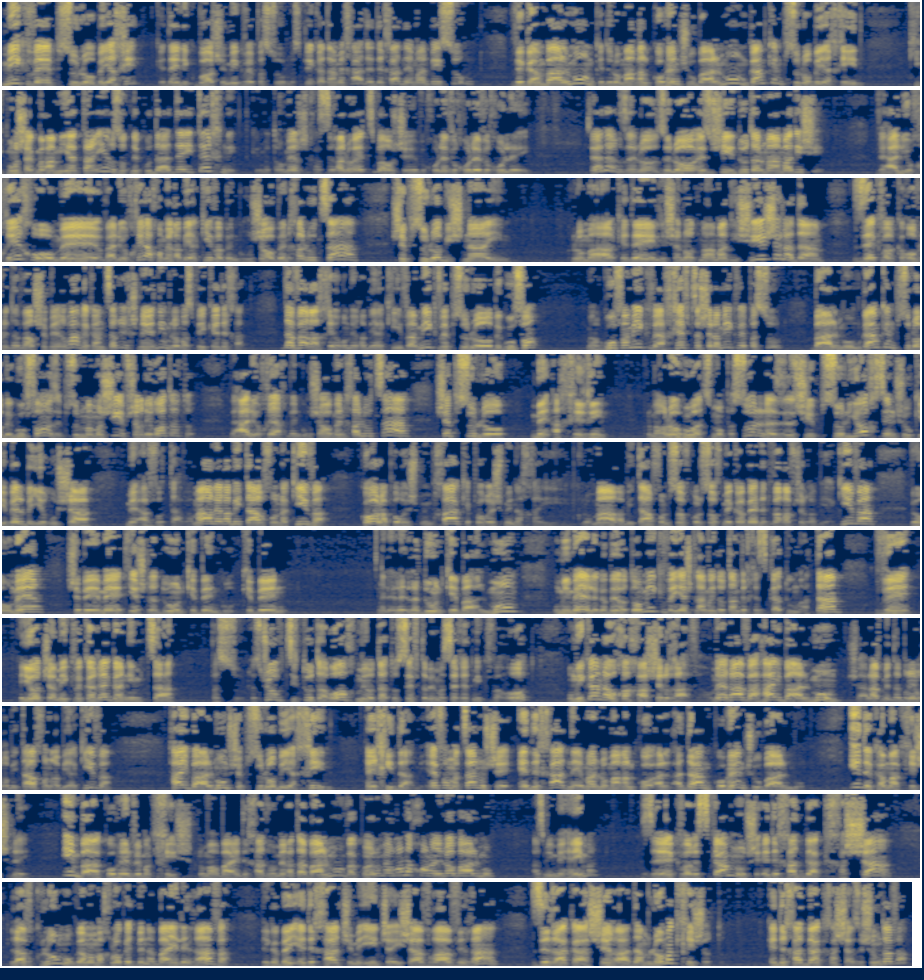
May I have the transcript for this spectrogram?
מקווה פסולו ביחיד, כדי לקבוע שמקווה פסול, מספיק אדם אחד, עד אחד נאמן באיסור. וגם בעל מום, כדי לומר על כהן שהוא בעל מום, גם כן פסולו ביחיד, כי כמו שהגמרא מיד תעיר, זאת נקודה די טכנית. אם אתה אומר שחסרה לו אצבע, או ש... וכולי וכולי וכולי, בסדר, זה לא, זה לא איזושהי עדות על מעמד אישי. ואל יוכיחו, אומר, ואל יוכיח, אומר רבי עקיבא, בן גרושה או בן חלוצה, שפסולו בשניים. כלומר, כדי לשנות מעמד אישי של אדם, זה כבר קרוב לדבר שבערווה, וכאן צריך שני עדים, לא מספיק עד אחד. דבר אחר, אומר רבי עקיבא, מקווה פסולו בגופו. כלומר, גוף המקווה, החפצה של המקווה פסול. בעל מום גם כן פסולו בגופו, זה פסול ממשי, אפשר לראות אותו. ואל יוכיח בן גרושה או בן חלוצה שפסולו מאחרים. כלומר, לא הוא עצמו פסול, אלא זה איזשהו פסול יוחסין שהוא קיבל בירושה מאבותיו. אמר לרבי טרפון עקיבא, כל הפורש ממך כפורש מן החיים. כלומר, רבי טרפון סוף כל סוף מקבל את דבריו של רבי עקיבא, ואומר שבאמת יש לדון כבן, כבן לדון כבעל מום, וממילא לגבי אותו מקווה יש להעמיד אותם בחזקת טומאתם, והיות שהמקווה כרגע נמצא פסול. אז שוב ציטוט ארוך מאותה תוספתא במסכת מקוואות, ומכאן להוכחה של רבא. אומר רבא, היי בעל מום, שעליו מדברים רבי טרפון, רבי עקיבא, היי בעל מום שפסולו ביחיד, היחידמי. איפה מצאנו שעד אחד נאמן לומר על, על אדם, כהן, שהוא בעל מום? אידא כמכחיש לי. אם בא הכהן ומכחיש, כלומר בא עד אחד ואומר אתה בעל מום, והכהן אומר לא נכון, אני לא בעל מום. אז ממהימה? זה כבר הסכמנו שעד אחד בהכחשה, לאו כלום הוא גם המחלוקת בין אביי לרבה לגבי עד אחד שמעיד שהאישה עברה עבירה, זה רק כאשר האדם לא מכחיש אותו. עד אחד בהכחשה זה שום דבר.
